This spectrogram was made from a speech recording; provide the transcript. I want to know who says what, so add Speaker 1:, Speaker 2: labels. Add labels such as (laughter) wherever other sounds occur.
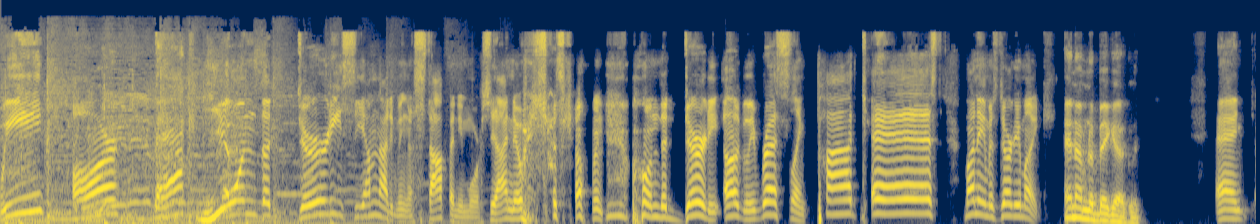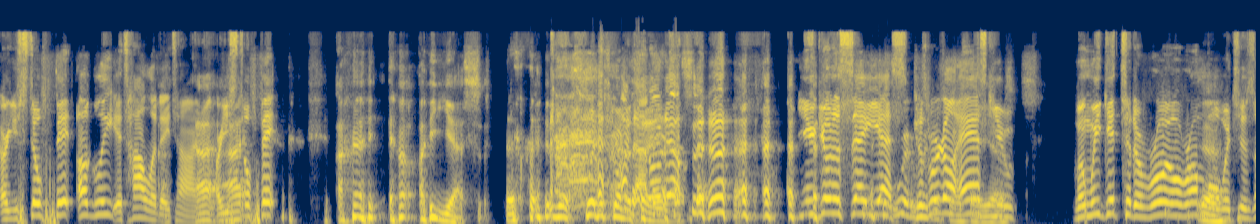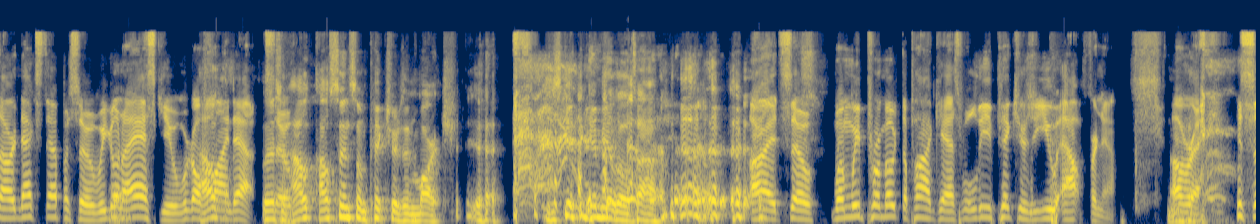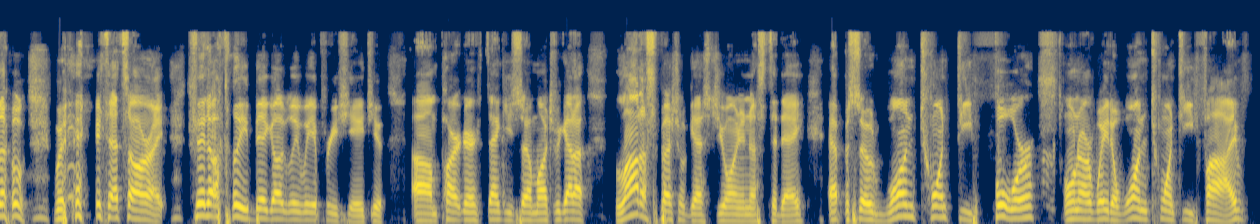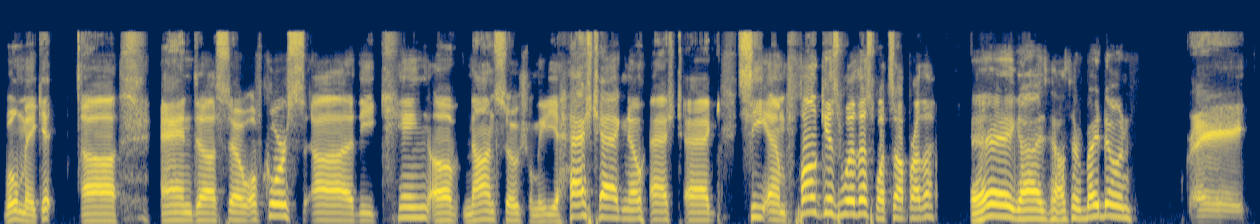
Speaker 1: We are back
Speaker 2: Yep.
Speaker 1: on the dirty. See, I'm not even gonna stop anymore. See, I know (laughs) it's just coming on the dirty, ugly wrestling podcast. My name is Dirty Mike.
Speaker 2: And I'm the big ugly.
Speaker 1: And are you still fit, ugly? It's holiday time.
Speaker 2: I-
Speaker 1: are you
Speaker 2: I-
Speaker 1: still fit? (laughs)
Speaker 2: yes. we're, we're just going (laughs) to say yes.
Speaker 1: You're gonna say yes
Speaker 2: We're-
Speaker 1: because
Speaker 2: we're
Speaker 1: we're, gonna
Speaker 2: gonna
Speaker 1: ask
Speaker 2: say
Speaker 1: you
Speaker 2: yes.
Speaker 1: When we get to the Royal Rumble,
Speaker 2: Yeah.
Speaker 1: which is our next episode. We're gonna ask you. We're gonna find out.
Speaker 2: Listen,
Speaker 1: So-
Speaker 2: I'll, I'll send some pictures in March. (laughs) Yeah. Just give, give me a little time. (laughs)
Speaker 1: All right. So when we promote the podcast, we'll leave pictures of you out for now. All right. (laughs) so that's all right. Fit ugly, big ugly. We appreciate you, um, partner. Thank you so much. We got a lot of special guests joining us today. Episode 124 on our way to 125. We'll make it. Uh, and uh, so, of course, uh, the king of non-social media, (laughs) hashtag no hashtag, CM Funk is with us. What's up, brother?
Speaker 3: Hey guys, how's everybody doing?
Speaker 1: Great.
